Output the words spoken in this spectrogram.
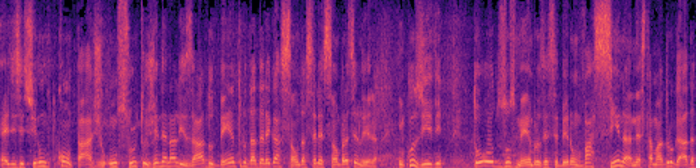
é de existir um contágio, um surto generalizado dentro da delegação da seleção brasileira. Inclusive, todos os membros receberam vacina nesta madrugada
